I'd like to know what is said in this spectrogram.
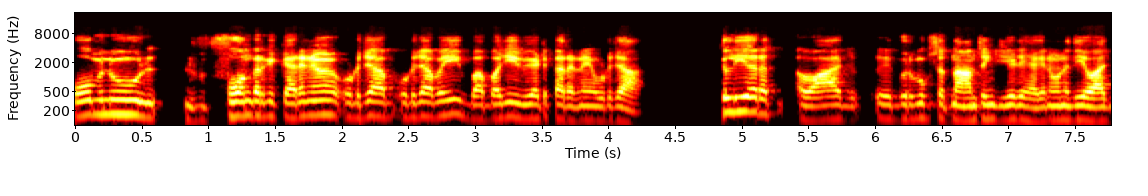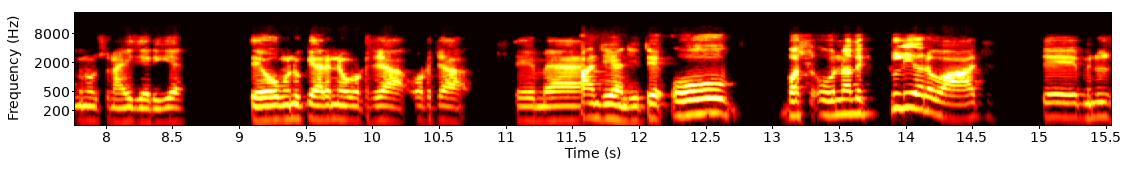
ਉਹ ਮੈਨੂੰ ਫੋਨ ਕਰਕੇ ਕਹਿ ਰਹੇ ਨੇ ਉੱਠ ਜਾ ਉੱਠ ਜਾ ਬਈ ਬਾਬਾ ਜੀ ਵੇਟ ਕਰ ਰਹੇ ਨੇ ਉੱਠ ਜਾ। ਕਲੀਅਰ ਆਵਾਜ਼ ਇਹ ਗੁਰਮੁਖ ਸਤਨਾਮ ਸਿੰਘ ਜੀ ਜਿਹੜੇ ਹੈਗੇ ਨੇ ਉਹਨਾਂ ਦੀ ਆਵਾਜ਼ ਮੈਨੂੰ ਸੁਣਾਈ ਦੇ ਰਹੀ ਹੈ। ਤੇ ਉਹ ਮੈਨੂੰ ਕਹਿ ਰਹੇ ਨੇ ਉੱਠ ਜਾ ਉੱਠ ਜਾ। ਤੇ ਮੈਂ ਹਾਂਜੀ ਹਾਂਜੀ। ਤੇ ਉਹ ਬਸ ਉਹਨਾਂ ਦੇ ਕਲੀਅਰ ਆਵਾਜ਼ ਤੇ ਮੈਨੂੰ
